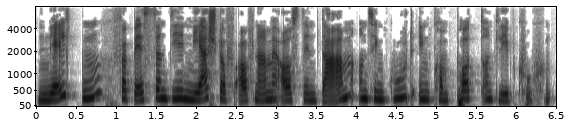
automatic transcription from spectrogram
Nelken verbessern die Nährstoffaufnahme aus dem Darm und sind gut in Kompott und Lebkuchen.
